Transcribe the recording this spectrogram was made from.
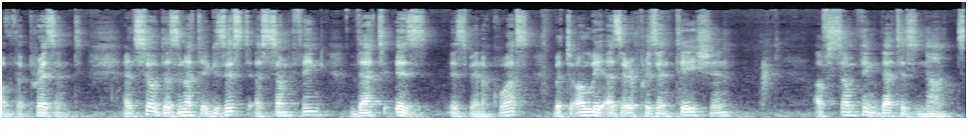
of the present and so does not exist as something that is is bin aqwas, but only as a representation of something that is not.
